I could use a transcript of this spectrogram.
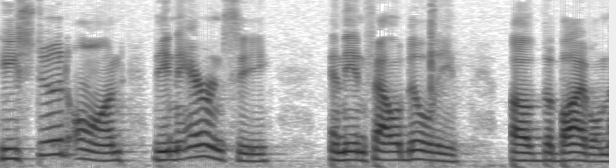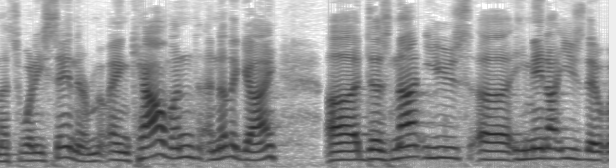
He stood on the inerrancy and the infallibility of the Bible. And that's what he's saying there. And Calvin, another guy, uh, does not use, uh, he may not use the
